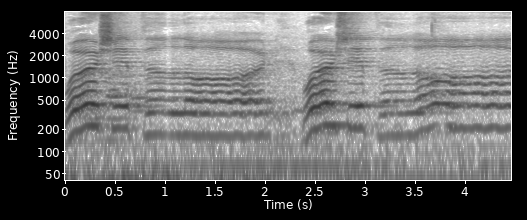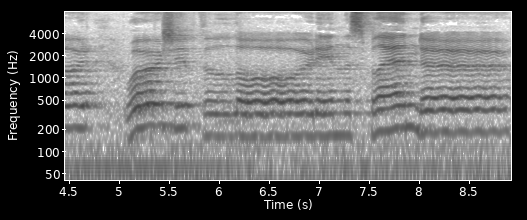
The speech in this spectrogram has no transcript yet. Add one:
Worship the Lord Worship the Lord. Worship the Lord in the splendor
